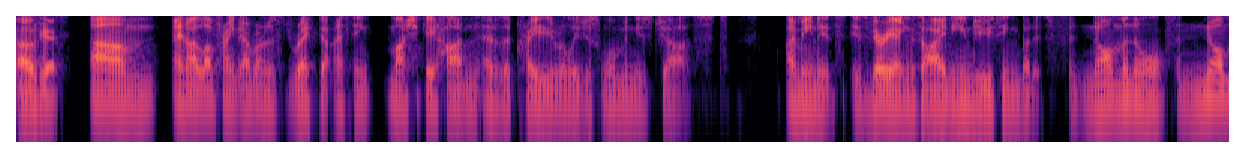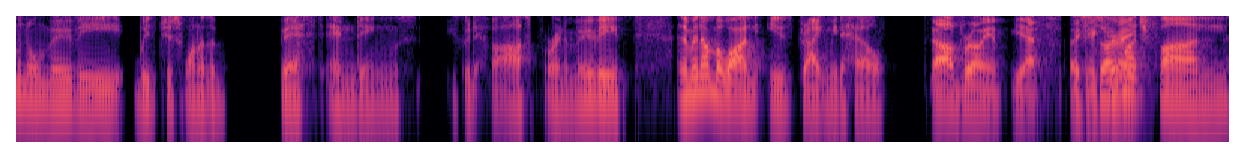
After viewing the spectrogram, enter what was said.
Okay. Um, and I love Frank Darabont as director. I think Marcia Gay Harden as a crazy religious woman is just. I mean, it's it's very anxiety inducing, but it's phenomenal, phenomenal movie with just one of the best endings you could ever ask for in a movie. And then my number one is Drag Me to Hell. Oh, brilliant. Yes. Okay. so great. much fun.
